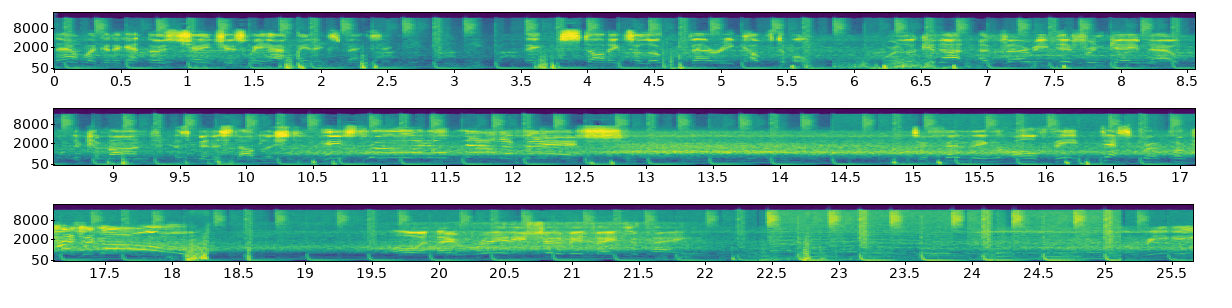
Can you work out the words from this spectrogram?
now we're going to get those changes we have been expecting. Things starting to look very comfortable. We're looking at a very different game now. The command has been established. He's through and up now the finish! Defending of the desperate has a goal! Oh, and they really should have been made to pay. Marini.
